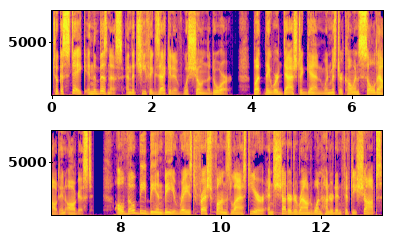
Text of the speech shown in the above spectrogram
took a stake in the business and the chief executive was shown the door. But they were dashed again when Mr. Cohen sold out in August. Although BB&B raised fresh funds last year and shuttered around 150 shops,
